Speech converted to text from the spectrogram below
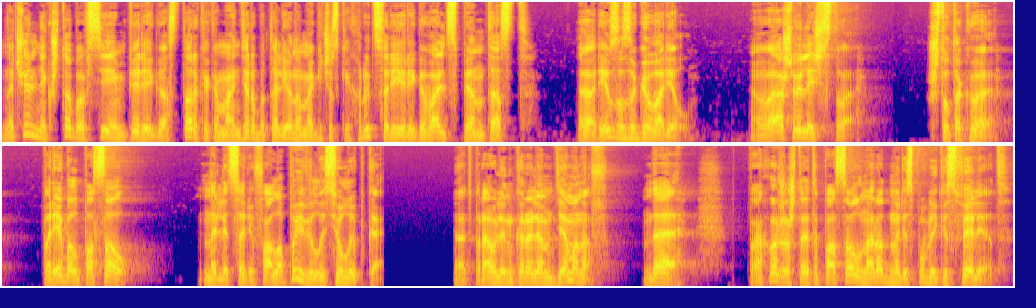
начальник штаба всей Империи Гастарка, командир батальона магических рыцарей Ригавальд Спентаст. Ариза заговорил. «Ваше Величество!» «Что такое?» «Прибыл посол!» На лице Рюфала появилась улыбка. «Отправлен королем демонов?» «Да. Похоже, что это посол Народной Республики Сфелиет.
